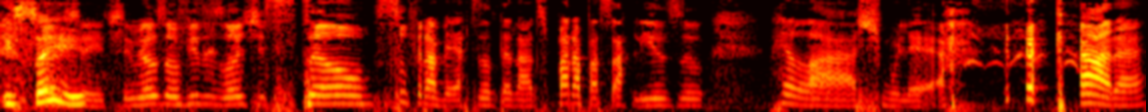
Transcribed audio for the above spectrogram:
Isso aí. gente, meus ouvidos hoje estão super abertos, antenados para passar liso. Relaxe, mulher. Cara,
